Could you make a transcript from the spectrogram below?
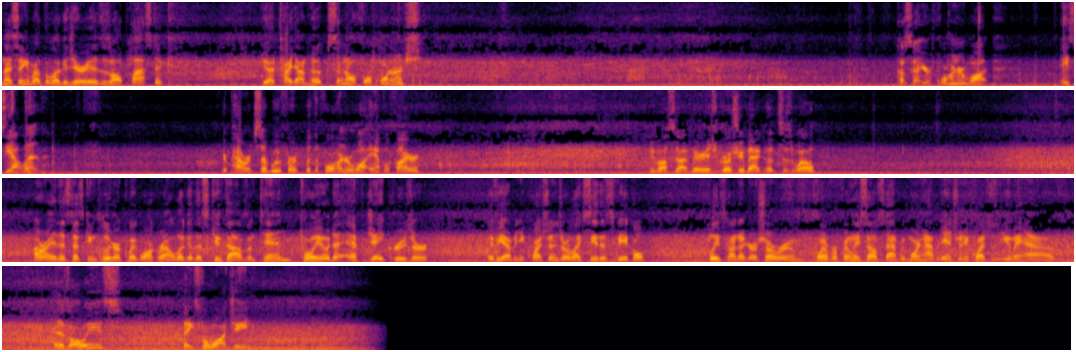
Nice thing about the luggage area is it's all plastic. You got tie-down hooks in all four corners. Also got your 400 watt AC outlet. Your powered subwoofer with a 400 watt amplifier. You've also got various grocery bag hooks as well. Alright, this does conclude our quick walk around look at this 2010 Toyota FJ Cruiser. If you have any questions or like to see this vehicle, please contact our showroom. One of our friendly sales staff will be more than happy to answer any questions that you may have. And as always, thanks for watching.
